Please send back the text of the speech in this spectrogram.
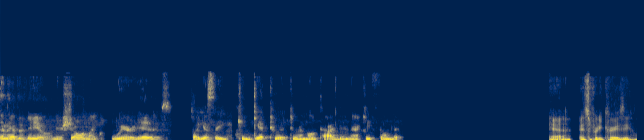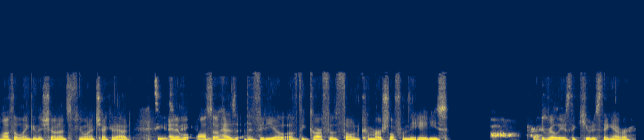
And they have the video, and they're showing like where it is. So I guess they can get to it during low tide and actually filmed it. Yeah, it's pretty crazy. We'll have the link in the show notes if you want to check it out. Dude, And it will also has the video of the Garfield phone commercial from the 80s. Oh, It really is the cutest thing ever.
